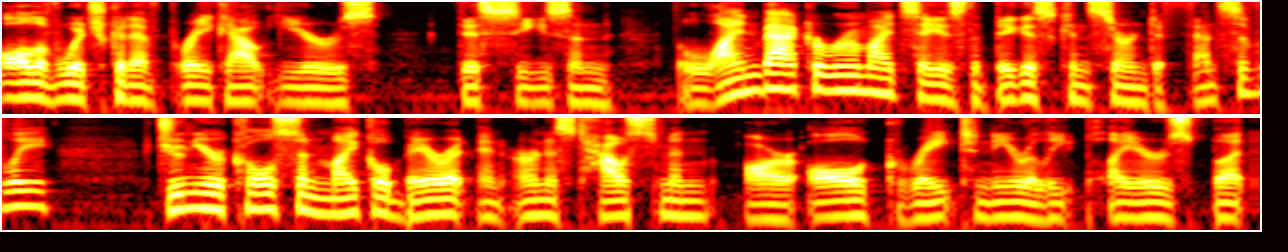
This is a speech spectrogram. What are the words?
all of which could have breakout years this season. The linebacker room, I'd say, is the biggest concern defensively. Junior Colson, Michael Barrett, and Ernest Hausmann are all great near elite players, but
